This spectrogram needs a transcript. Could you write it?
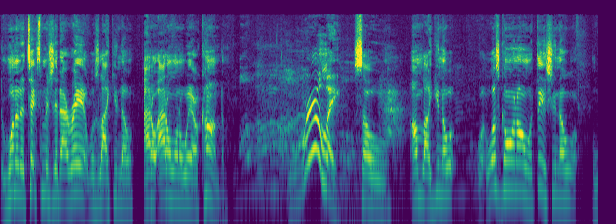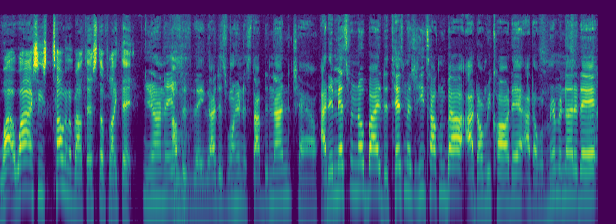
one of the text messages that I read was like, you know, I don't I don't want to wear a condom. Really? So I'm like, you know, what, what's going on with this? You know, why why is she talking about that stuff like that? Your Honor, it's I'm- his baby. I just want him to stop denying the child. I didn't mess with nobody. The text message he talking about, I don't recall that. I don't remember none of that.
